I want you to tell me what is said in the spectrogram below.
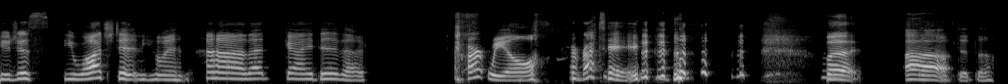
You just you watched it and you went, ah, that guy did a cartwheel. Karate. but uh loved it though.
